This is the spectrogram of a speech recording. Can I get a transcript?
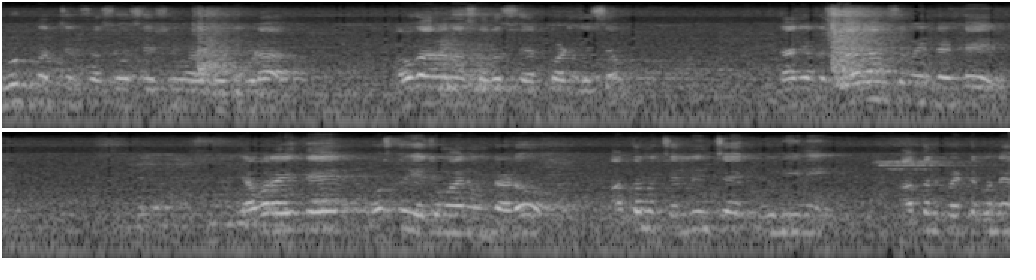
ఫుడ్ మర్చెంట్స్ అసోసియేషన్ వాళ్ళతో కూడా అవగాహన సదస్సు ఏర్పాటు చేశాం. దాని యొక్క సారాంశం ఏంటంటే ఎవరైతే వస్తు యజమాని ఉంటాడో అతను చెల్లించే కూలీని అతను పెట్టుకునే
